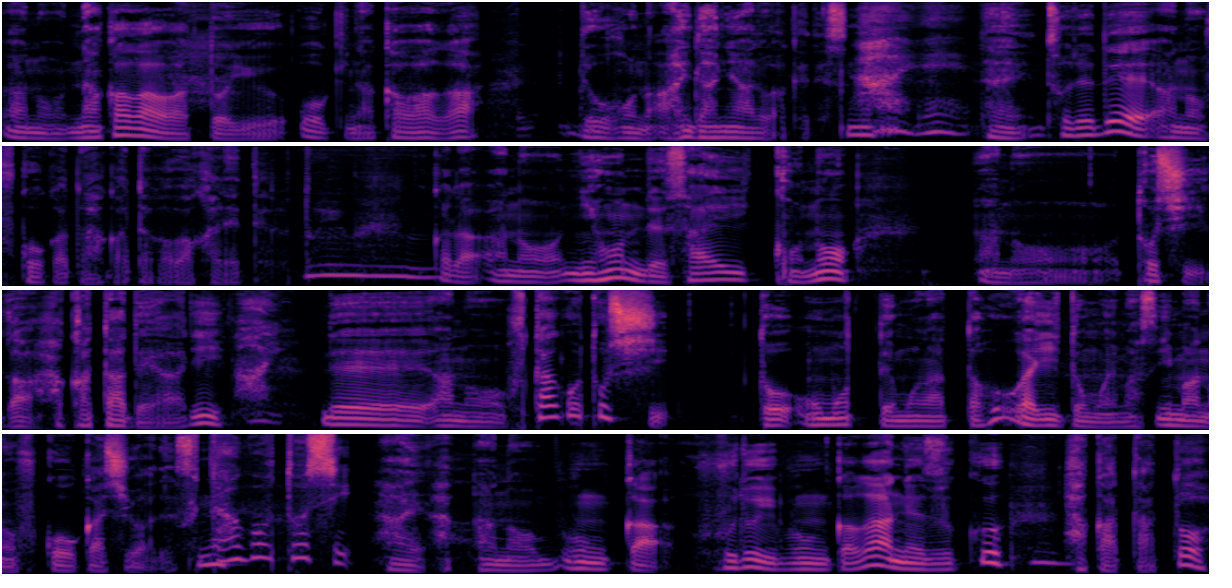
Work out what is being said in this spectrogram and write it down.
あの中川という大きな川が両方の間にあるわけですね。はい、はい、それであの福岡と博多が分かれてるという。うん、からあの日本で最古のあの都市が博多であり、はい、であの双子都市と思ってもらった方がいいと思います。今の福岡市はですね。双子都市。はい。あの文化古い文化が根付く博多と、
